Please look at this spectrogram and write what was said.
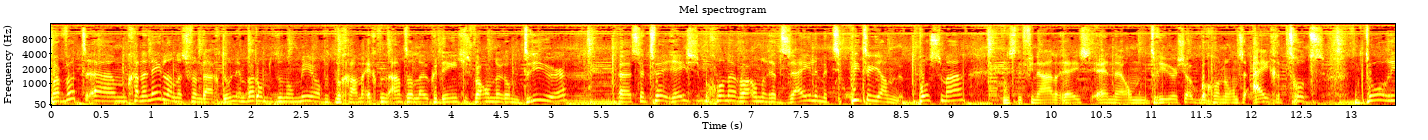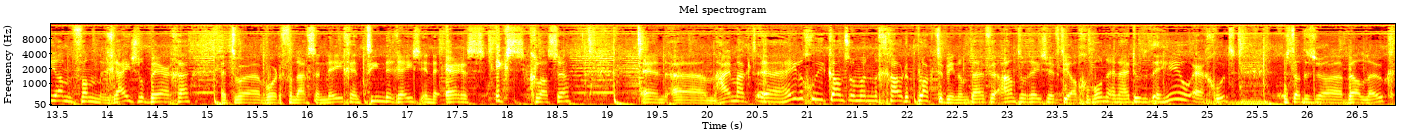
Maar wat ehm, gaan de Nederlanders vandaag doen en wat komt er nog meer op het programma? Echt een aantal leuke dingetjes, waaronder om drie uur zijn twee races begonnen, waaronder het zeilen met Pieter-Jan Posma. Dat is de finale race. En om drie uur is ook begonnen onze eigen trots Dorian van Rijsselbergen. Het uh, worden vandaag zijn negen en tiende race in de RSX-klasse. En ehm, hij maakt een hele goede kans om een gouden plak te winnen. Want hij een aantal races heeft hij al gewonnen en hij doet het heel erg goed. Dus dat is wel leuk.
